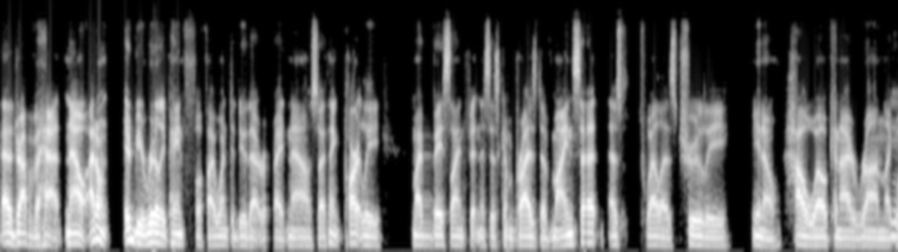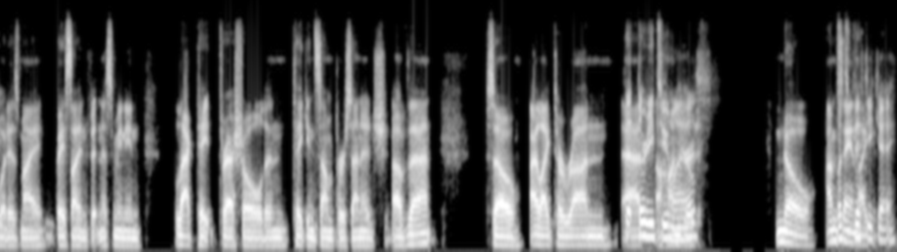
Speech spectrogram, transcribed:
at a drop of a hat. Now, I don't. It'd be really painful if I went to do that right now. So I think partly my baseline fitness is comprised of mindset as well as truly you know how well can i run like Mm. what is my baseline fitness meaning lactate threshold and taking some percentage of that so i like to run Is at 32 100 miles. no i'm What's saying 50k? like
